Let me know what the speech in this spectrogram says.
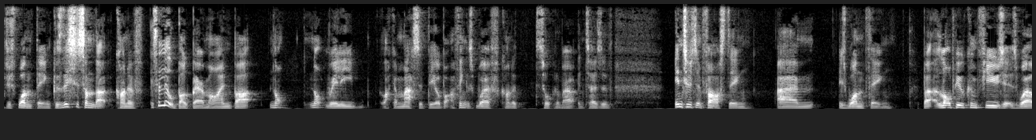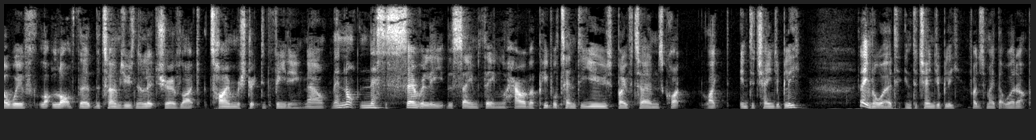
just one thing because this is something that kind of it's a little bugbear of mine, but not not really like a massive deal. But I think it's worth kind of talking about in terms of intermittent fasting um, is one thing, but a lot of people confuse it as well with a lot of the, the terms used in the literature of like time restricted feeding. Now, they're not necessarily the same thing. However, people tend to use both terms quite like interchangeably. Is that even a word? Interchangeably? If I just made that word up.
